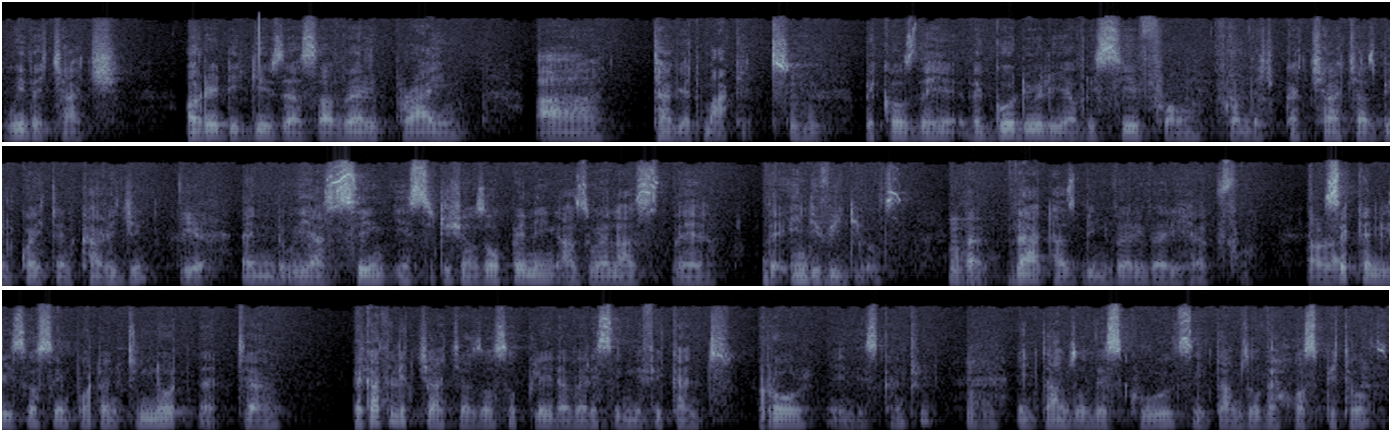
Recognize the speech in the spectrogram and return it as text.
with the church already gives us a very prime uh, target market. Mm -hmm because the, the goodwill we have received from, from the church has been quite encouraging. Yeah. And we are seeing institutions opening as well as the, the individuals. Mm -hmm. that, that has been very, very helpful. Right. Secondly, it's also important to note that uh, the Catholic Church has also played a very significant role in this country mm -hmm. in terms of the schools, in terms of the hospitals.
